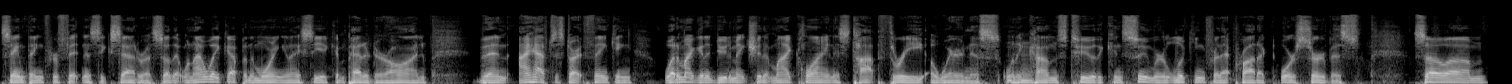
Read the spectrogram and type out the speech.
Same thing for fitness, etc. So that when I wake up in the morning and I see a competitor on, then I have to start thinking, what am I going to do to make sure that my client is top three awareness when mm-hmm. it comes to the consumer looking for that product or service? So, um,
